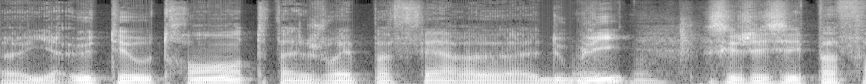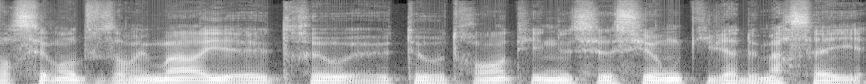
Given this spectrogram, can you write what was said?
Euh, Il y a ETO30, enfin je voudrais pas faire euh, d'oubli, Ouais, ouais. parce que je sais pas forcément tous en mémoire, il y a ETO30, il y a une association qui vient de Marseille,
